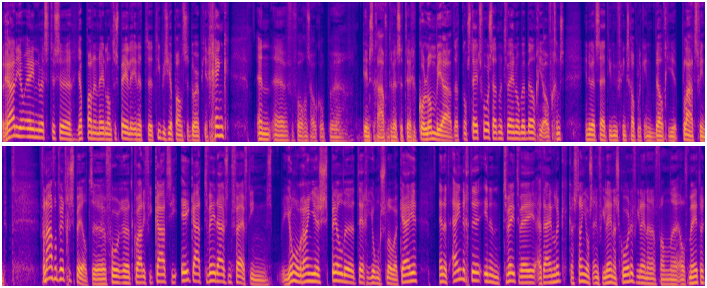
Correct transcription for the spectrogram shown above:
Radio 1. De wedstrijd tussen Japan en Nederland te spelen in het eh, typisch Japanse dorpje Genk. En eh, vervolgens ook op eh, dinsdagavond de wedstrijd tegen Colombia. Dat nog steeds voorstaat met 2-0 bij België overigens. In de wedstrijd die nu vriendschappelijk in België plaatsvindt. Vanavond werd gespeeld eh, voor eh, de kwalificatie EK 2015. Jong Oranje speelde tegen Jong Slowakije. En het eindigde in een 2-2 uiteindelijk. Castanjos en Vilena scoorden. Vilena van eh, 11 meter.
